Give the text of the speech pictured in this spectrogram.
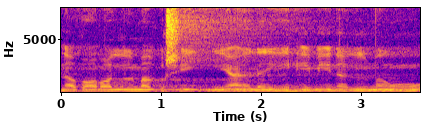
نظر المغشي عليه من الموت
